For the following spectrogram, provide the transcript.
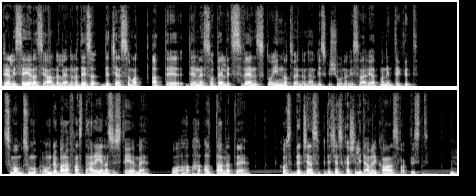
realiseras i andra länder. Att det, så, det känns som att, att det, den är så väldigt svensk och inåtvänd den här diskussionen i Sverige, att man inte riktigt, som om, som om det bara fanns det här ena systemet och allt annat är konstigt. Det känns, det känns kanske lite amerikanskt faktiskt. Mm.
